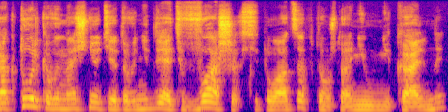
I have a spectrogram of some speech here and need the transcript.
как только вы начнете это внедрять в ваших ситуациях, потому что они уникальны,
